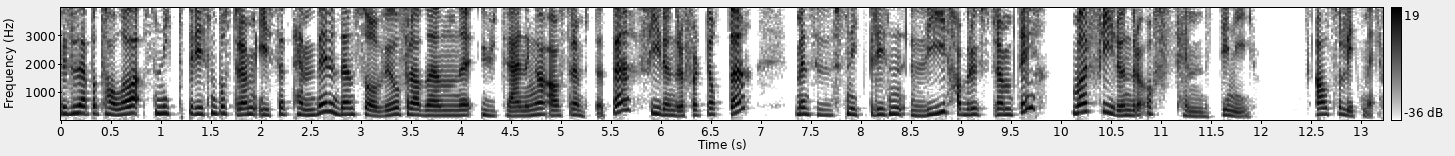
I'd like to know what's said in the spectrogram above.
Hvis vi ser på tallet. Snittprisen på strøm i september, den så vi jo fra den utregninga av strømstøtte, 448, mens snittprisen vi har brukt strøm til, var 459. Altså litt mer.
